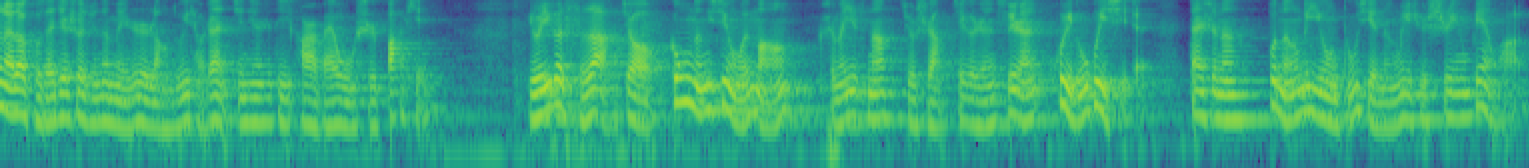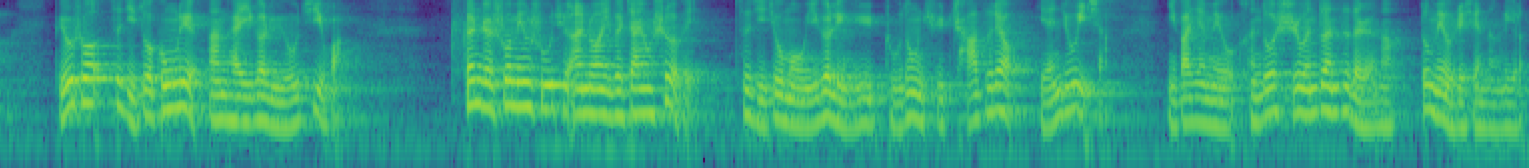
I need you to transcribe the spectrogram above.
欢迎来到口才界社群的每日朗读与挑战，今天是第二百五十八天。有一个词啊，叫功能性文盲，什么意思呢？就是啊，这个人虽然会读会写，但是呢，不能利用读写能力去适应变化了。比如说，自己做攻略，安排一个旅游计划，跟着说明书去安装一个家用设备，自己就某一个领域主动去查资料研究一下。你发现没有，很多识文断字的人啊。都没有这些能力了。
